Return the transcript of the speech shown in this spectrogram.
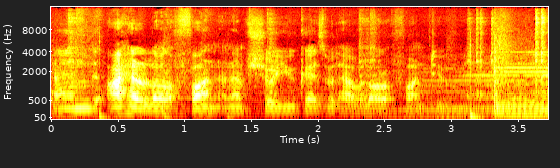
and I had a lot of fun, and I'm sure you guys will have a lot of fun too.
